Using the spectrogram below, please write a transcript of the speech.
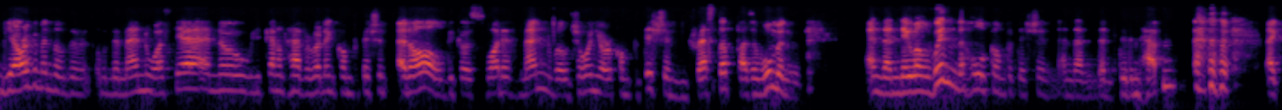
the argument of the of the men was, yeah, no, you cannot have a running competition at all because what if men will join your competition dressed up as a woman? and then they will win the whole competition and then that didn't happen like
